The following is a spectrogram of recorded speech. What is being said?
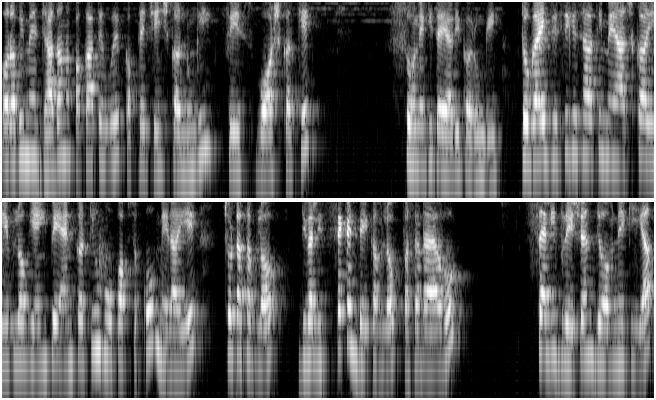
और अभी मैं ज़्यादा ना पकाते हुए कपड़े चेंज कर लूँगी, फेस वॉश करके सोने की तैयारी करूँगी। तो गाइज़ इसी के साथ ही मैं आज का ये ब्लॉग यहीं पे एंड करती हूँ। होप आप सबको मेरा ये छोटा सा ब्लॉग दिवाली सेकंड डे का ब्लॉग पसंद आया हो। सेलिब्रेशन जो हमने किया।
